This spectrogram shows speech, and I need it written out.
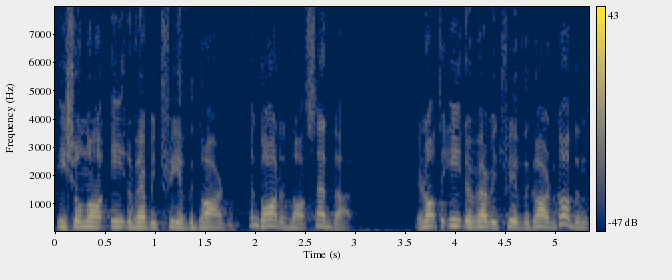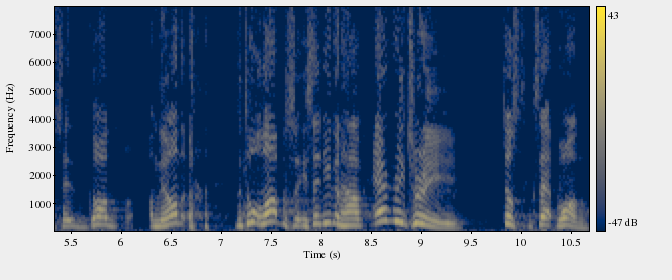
Ye shall not eat of every tree of the garden. God had not said that. You're not to eat of every tree of the garden. God didn't say, God, on the other, the total opposite. He said, you can have every tree, just except one.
